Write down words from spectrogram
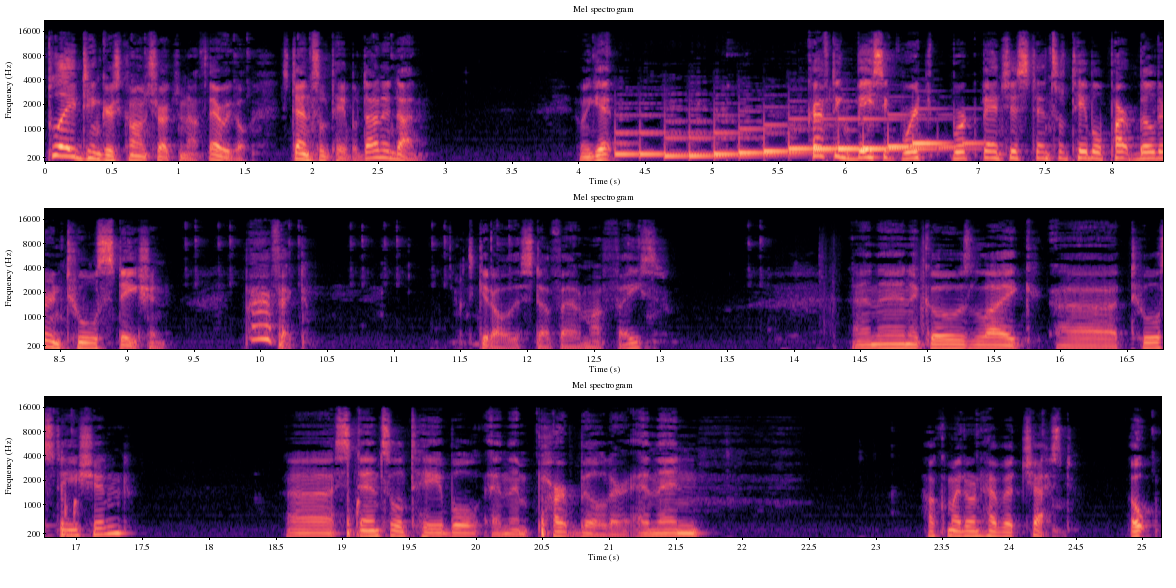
played Tinker's Construct enough. There we go. Stencil table. Done and done. We get crafting basic work workbenches, stencil table, part builder, and tool station. Perfect. Let's get all this stuff out of my face. And then it goes like uh, tool station, uh, stencil table, and then part builder. And then, how come I don't have a chest? Oh,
